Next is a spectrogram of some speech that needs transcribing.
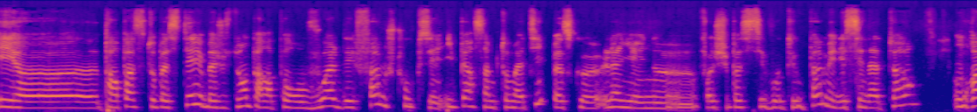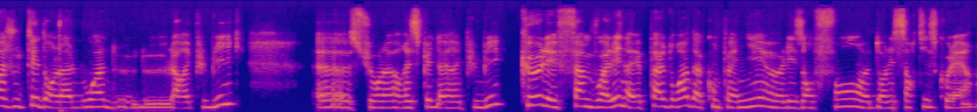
Et euh, par rapport à cette opacité, ben justement par rapport au voile des femmes, je trouve que c'est hyper symptomatique parce que là, il y a une. Enfin, je ne sais pas si c'est voté ou pas, mais les sénateurs ont rajouté dans la loi de, la République. Euh, sur le respect de la République, que les femmes voilées n'avaient pas le droit d'accompagner euh, les enfants dans les sorties scolaires.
